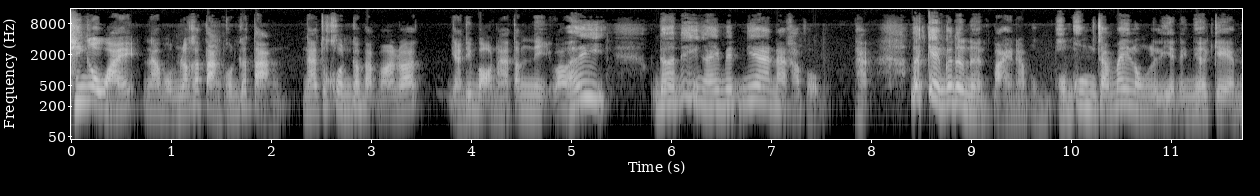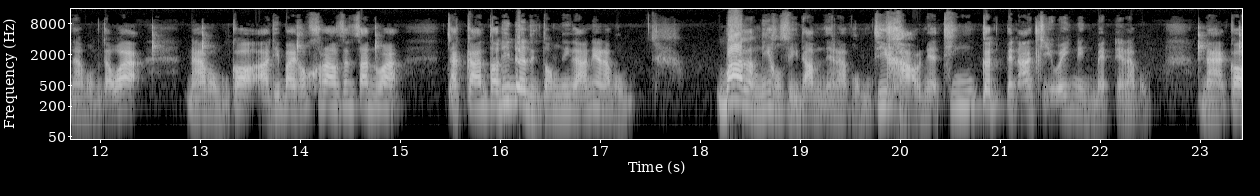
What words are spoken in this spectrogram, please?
ทิ้งเอาไว้นะผมแล้วก็ต่างคนก็ต่างนะทุกคนก็แบบว่า อย่างที่บอกนะตำหนิว่าเฮ้ยเดินได้ยังไงเม็ดเนี้ยนะครับผมนะแล้วเกมก็ดำเนินไปนะผมผมคงจะไม่ลงรายละเอียดในเนื้อเกมนะผมแต่ว่านะผมก็อธิบายคร่าวๆสั้น ๆ ว่า จากการตอนที่เดินถึงตรงนี้แล้วเนี่ยนะผมบ้านหลังนี้ของสีดำเนี่ยนะผมที่ขาวเนี่ยทิ้งก็เป็นอาจิไว้อีกหนึ่งเม็ดเนี่ยนะผมนะก็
